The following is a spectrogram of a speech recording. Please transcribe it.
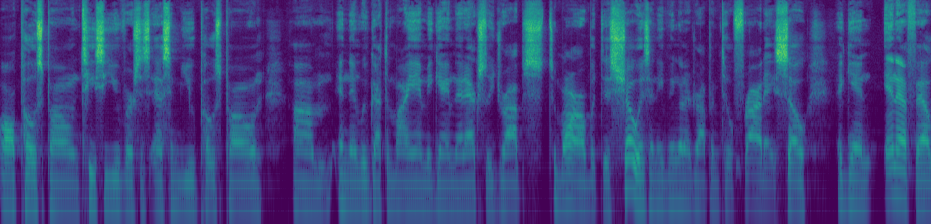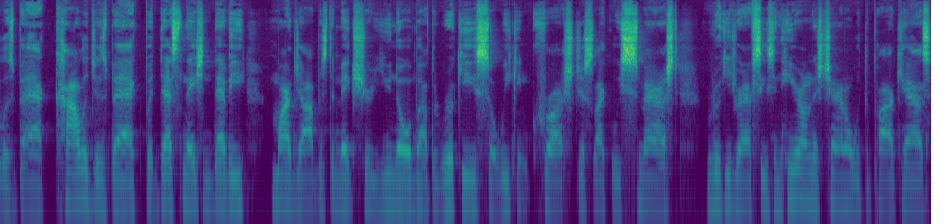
all postponed. TCU versus SMU postponed. Um, and then we've got the Miami game that actually drops tomorrow, but this show isn't even going to drop until Friday. So, again, NFL is back, college is back, but Destination Devy, my job is to make sure you know about the rookies so we can crush just like we smashed rookie draft season here on this channel with the podcast.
